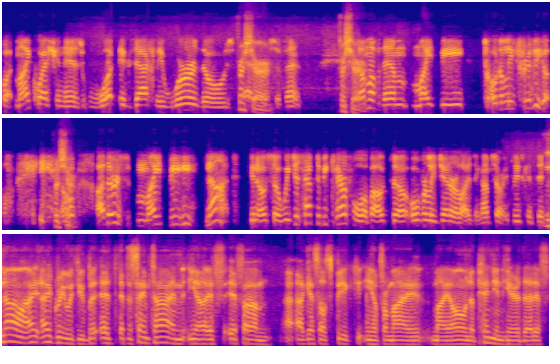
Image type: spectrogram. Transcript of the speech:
But my question is, what exactly were those For adverse sure. events? for sure, Some of them might be totally trivial. You know? sure. Others might be not. You know, so we just have to be careful about uh, overly generalizing. I'm sorry. Please continue. No, I, I agree with you, but at, at the same time, you know, if if um, I guess I'll speak, you know, from my my own opinion here that if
